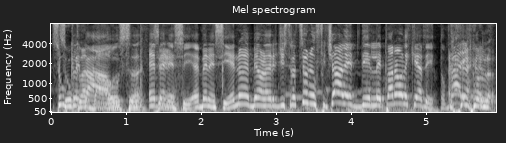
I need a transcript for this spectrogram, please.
su, Su Clubhouse. Clubhouse, Ebbene sì. sì. ebbene sì. E noi abbiamo la registrazione ufficiale delle parole che ha detto. Vai con No,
